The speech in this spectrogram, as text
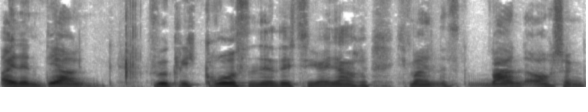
einen der wirklich großen der 60er Jahre. Ich meine, es waren auch schon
